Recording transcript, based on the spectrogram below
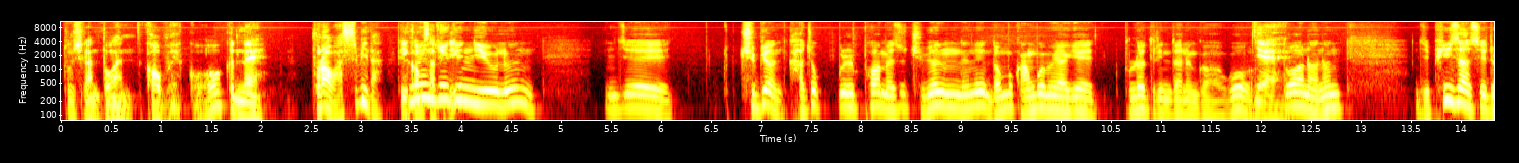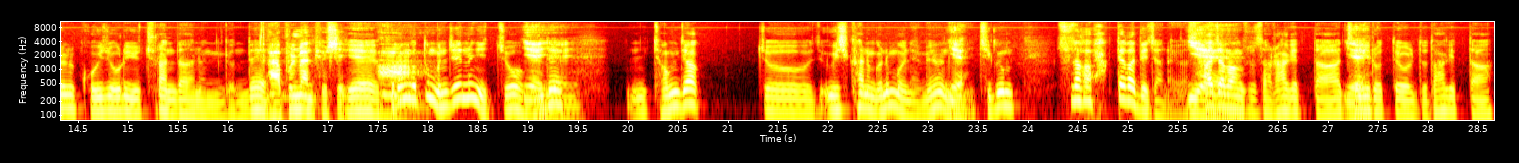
두 시간 동안 거부했고 끝내 돌아왔습니다. 이 검사들이. 표면적인 이유는 이제 주변 가족을 포함해서 주변에 너무 광범위하게 불러들인다는 거하고 예. 또 하나는 이제 피의 사실을 고의적으로 유출한다는 건데 아 불만 표시. 예 아. 그런 것도 문제는 있죠. 예, 근데 예, 예. 음, 정작 저 의식하는 거는 뭐냐면 예. 지금 수사가 확대가 되잖아요. 예. 사자방 수사를 하겠다. 예. 제1롯데월드도 하겠다.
